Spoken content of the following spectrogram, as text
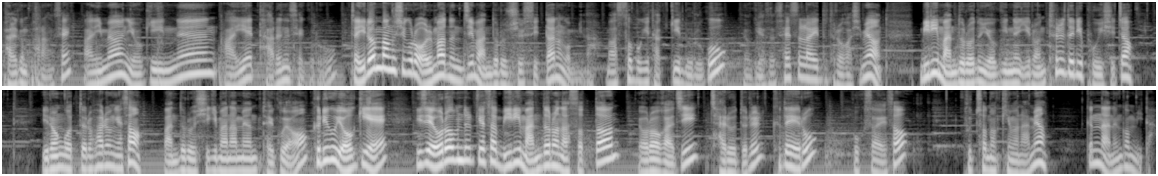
밝은 파란색? 아니면 여기 있는 아예 다른 색으로? 자 이런 방식으로 얼마든지 만들어 주실 수 있다는 겁니다. 마스터북이 닫기 누르고 여기에서 새 슬라이드 들어가시면 미리 만들어둔 여기 있는 이런 틀들이 보이시죠 이런 것들을 활용해서 만들어 주시기만 하면 되고요. 그리고 여기에 이제 여러분들께서 미리 만들어 놨었던 여러 가지 자료들을 그대로 복사해서 붙여넣기만 하면 끝나는 겁니다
